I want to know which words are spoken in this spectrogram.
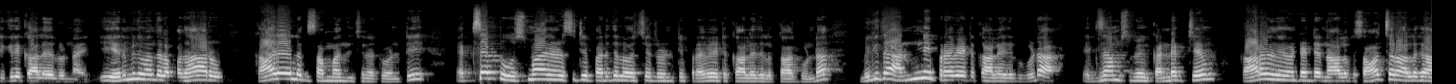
డిగ్రీ కాలేజీలు ఉన్నాయి. ఈ ఎనిమిది వందల పదహారు కాలేజీలకు సంబంధించినటువంటి ఎక్సెప్ట్ ఉస్మాన్ యూనివర్సిటీ పరిధిలో వచ్చేటువంటి ప్రైవేటు కాలేజీలు కాకుండా మిగతా అన్ని ప్రైవేటు కాలేజీలు కూడా ఎగ్జామ్స్ మేము కండక్ట్ చేయము కారణం ఏమిటంటే నాలుగు సంవత్సరాలుగా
